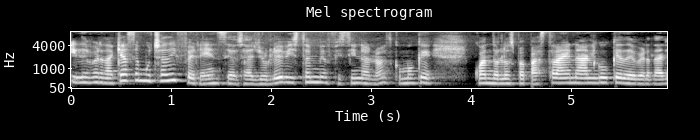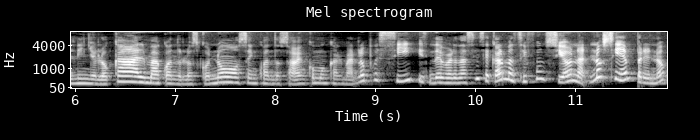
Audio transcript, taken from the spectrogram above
Y de verdad que hace mucha diferencia, o sea, yo lo he visto en mi oficina, ¿no? Es como que cuando los papás traen algo que de verdad el niño lo calma, cuando los conocen, cuando saben cómo calmarlo, pues sí, de verdad sí se calman, sí funciona, no siempre, ¿no?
